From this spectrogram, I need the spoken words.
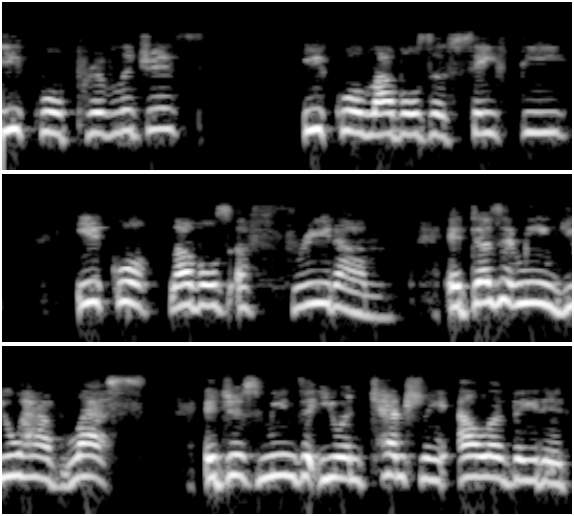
equal privileges, equal levels of safety, equal levels of freedom. It doesn't mean you have less. It just means that you intentionally elevated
